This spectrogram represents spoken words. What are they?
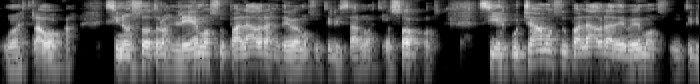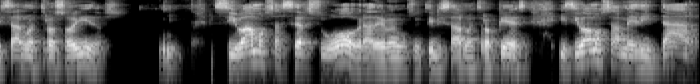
nuestra boca. Si nosotros leemos su palabra, debemos utilizar nuestros ojos. Si escuchamos su palabra, debemos utilizar nuestros oídos. Si vamos a hacer su obra, debemos utilizar nuestros pies. Y si vamos a meditar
